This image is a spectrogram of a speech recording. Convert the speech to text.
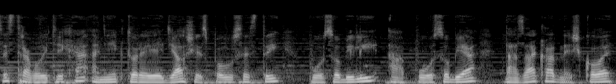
Sestra Vojtecha a niektoré jej ďalšie spolusestry pôsobili a pôsobia na základnej škole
